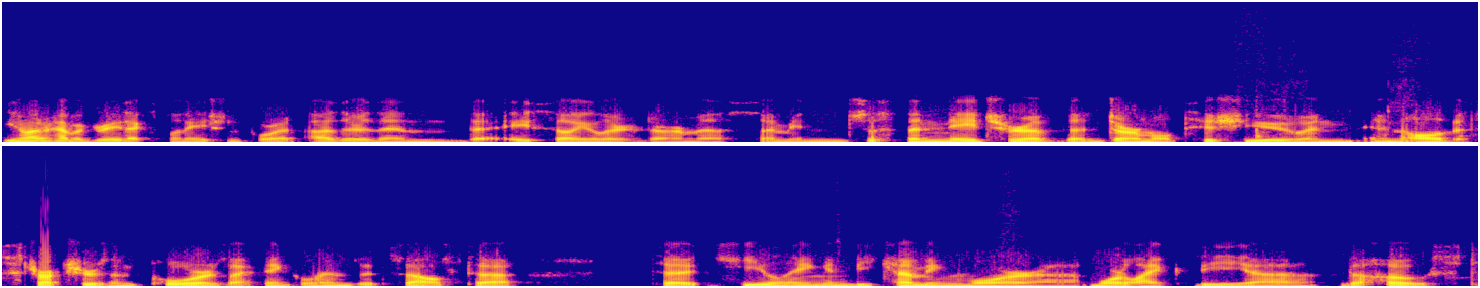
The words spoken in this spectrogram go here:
you know, I don't have a great explanation for it other than the acellular dermis. I mean, just the nature of the dermal tissue and and all of its structures and pores, I think, lends itself to to healing and becoming more uh, more like the uh, the host.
